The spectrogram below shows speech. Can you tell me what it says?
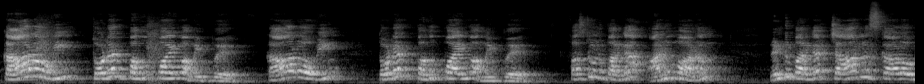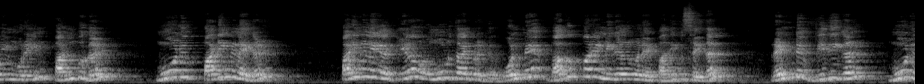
காலோவின் தொடர் பகுப்பாய்வு அமைப்பு. காலோவின் தொடர் பகுப்பாய்வு அமைப்பு. ஃபர்ஸ்ட் ஒன்று பாருங்க. அனுமானம். ரெண்டு பாருங்க. சார்லஸ் காலோவின் முறையின் பண்புகள். மூணு படிநிலைகள். படிநிலைகள் கீழே ஒரு மூணு தலைப்பு இருக்கு. ஒன்று வகுப்பறை நிகழ்வுகளை பதிவு செய்தல். ரெண்டு விதிகள். மூணு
